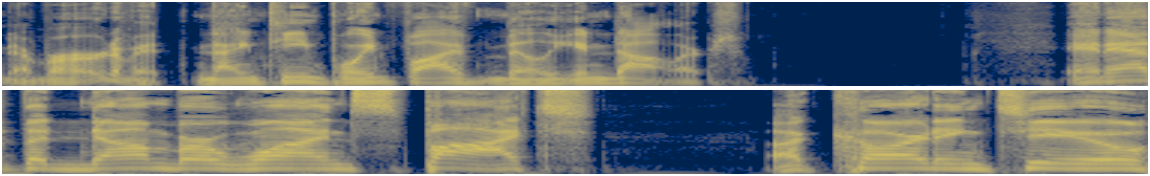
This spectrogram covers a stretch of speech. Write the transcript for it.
Never heard of it. $19.5 million. And at the number one spot, according to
